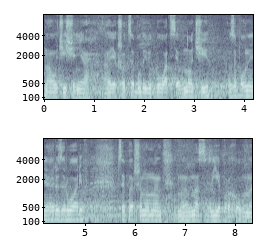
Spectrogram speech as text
на очищення, е, якщо це буде відбуватися вночі, заповнення резервуарів, це перший момент. У нас є порахована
